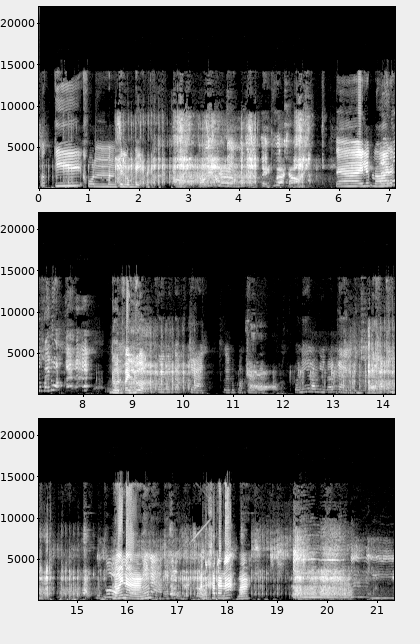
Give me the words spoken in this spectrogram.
เมื่อกี้คนมันเป็นลมแดดนะ ลมแดดแล้วก็เกิดที่ Back up! ได้เรียบร้อ เฮ้ ย ย แล้ว ไฟลวก โดนไฟ ลวกไฟประกอบจากไฟประกอบจากวันนี้เรามีน้อยหนาอยู่หนึ่งอันนะครับแล้วก็น้อยหนังน้อยหนานะครับผมอันคาตานะมาอืม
